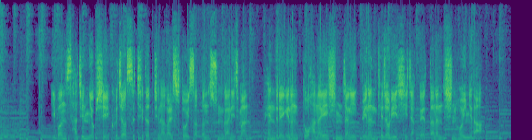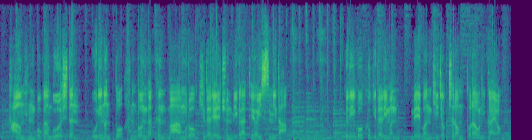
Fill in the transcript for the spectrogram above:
이번 사진 역시 그저 스치듯 지나갈 수도 있었던 순간이지만 팬들에게는 또 하나의 심장이 뛰는 계절이 시작됐다는 신호입니다. 다음 행보가 무엇이든 우리는 또 한 번 같은 마음으로 기다릴 준비가 되어 있습니다. 그리고 그 기다림은 매번 기적처럼 돌아오니까요.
